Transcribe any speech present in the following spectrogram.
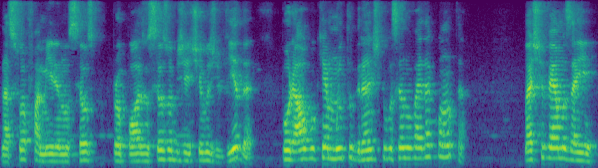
na sua família, nos seus propósitos, nos seus objetivos de vida, por algo que é muito grande que você não vai dar conta. Nós tivemos aí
